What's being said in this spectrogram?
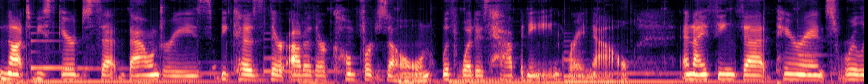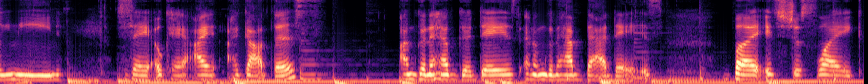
not to be scared to set boundaries because they're out of their comfort zone with what is happening right now. And I think that parents really need to say, okay, I, I got this. I'm going to have good days and I'm going to have bad days. But it's just like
